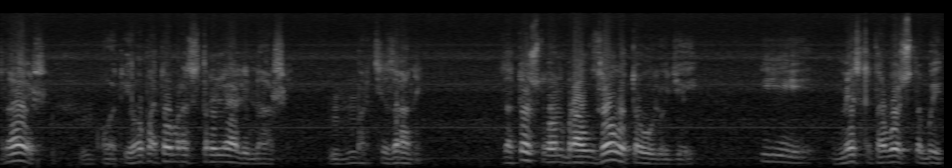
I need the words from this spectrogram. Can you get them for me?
Знаешь? Вот, его потом расстреляли наши угу. партизаны за то, что он брал золото у людей и вместо того, чтобы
